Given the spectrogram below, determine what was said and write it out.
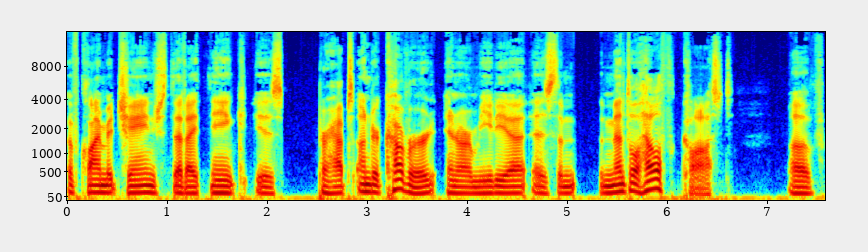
of climate change that I think is perhaps undercovered in our media is the, the mental health cost of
